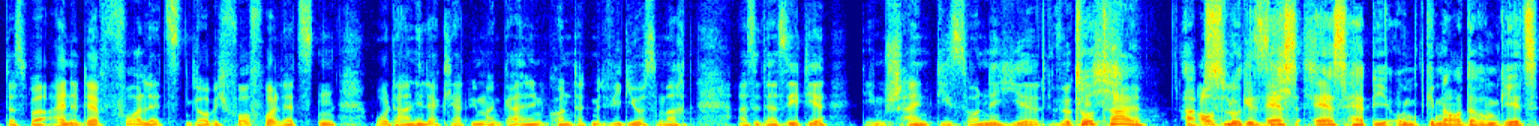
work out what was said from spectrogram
das war eine der vorletzten, glaube ich, vorvorletzten, wo Daniel erklärt, wie man geilen Content mit Videos macht. Also da seht ihr, dem scheint die Sonne hier wirklich total, absolut. Er ist, er ist happy und genau darum geht's.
